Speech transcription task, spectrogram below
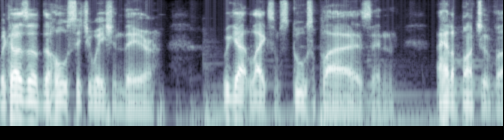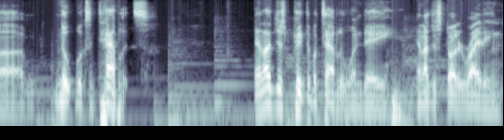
because of the whole situation there, we got like some school supplies and I had a bunch of uh, notebooks and tablets. And I just picked up a tablet one day and I just started writing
